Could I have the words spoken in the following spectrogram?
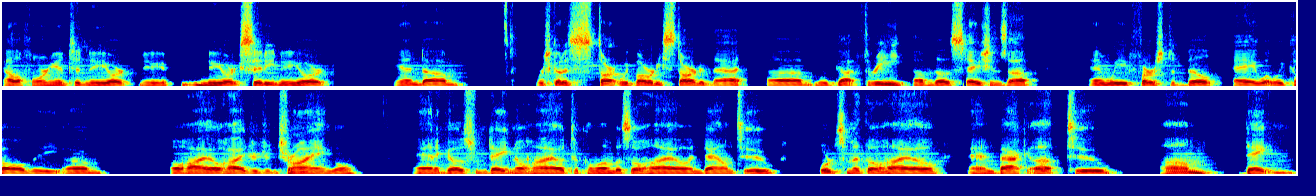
California to New York, New, New York City, New York. And um, we're just going to start, we've already started that. Uh, we've got three of those stations up. And we first built a what we call the um, Ohio Hydrogen Triangle. And it goes from Dayton, Ohio to Columbus, Ohio, and down to Portsmouth, Ohio, and back up to um, Dayton.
